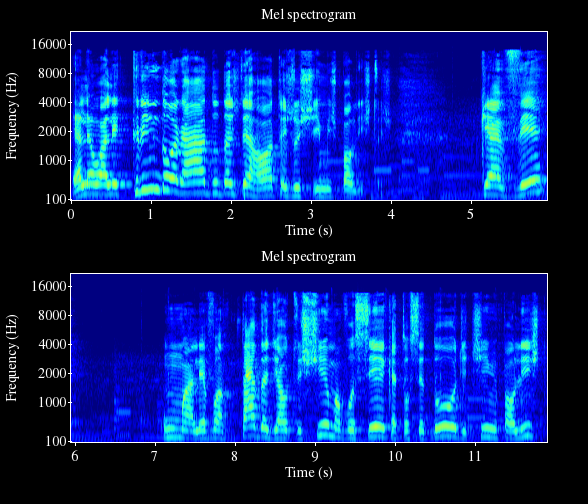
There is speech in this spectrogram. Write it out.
ela é o alecrim dourado das derrotas dos times paulistas. Quer ver uma levantada de autoestima? Você que é torcedor de time paulista,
